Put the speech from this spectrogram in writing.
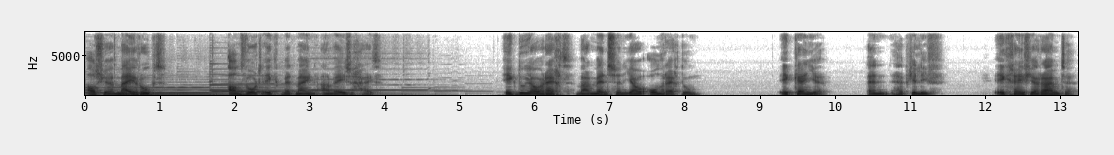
Als je mij roept, antwoord ik met mijn aanwezigheid. Ik doe jou recht waar mensen jou onrecht doen. Ik ken je en heb je lief. Ik geef je ruimte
